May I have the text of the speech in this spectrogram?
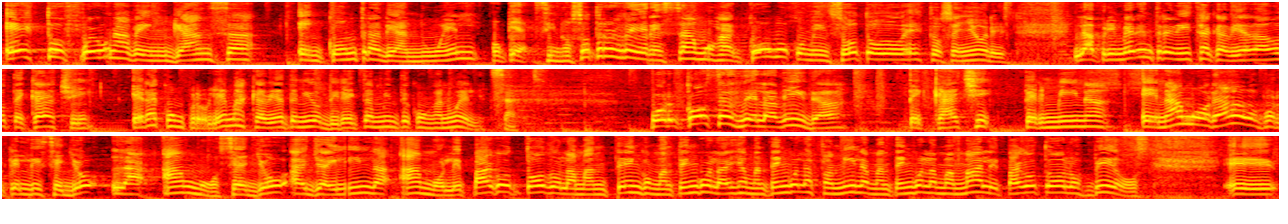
¿esto fue una venganza en contra de Anuel? O qué? si nosotros regresamos a cómo comenzó todo esto, señores, la primera entrevista que había dado Tecachi era con problemas que había tenido directamente con Anuel. Exacto. Por cosas de la vida, Tecachi termina enamorado porque él dice, yo la amo, o sea, yo a Yailin la amo, le pago todo, la mantengo, mantengo a la hija, mantengo a la familia, mantengo a la mamá, le pago todos los bills. Eh,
